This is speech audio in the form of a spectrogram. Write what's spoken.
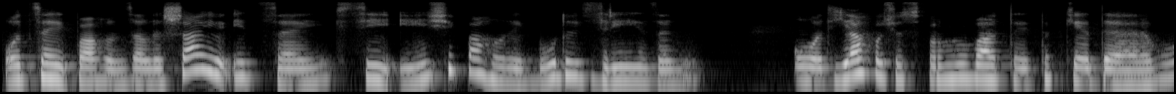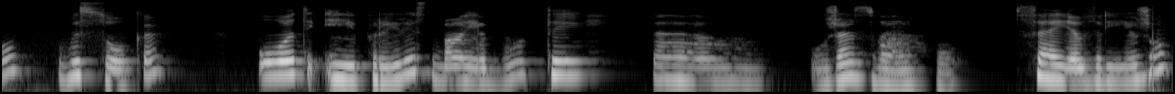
Оцей пагон залишаю і цей. Всі інші пагони будуть зрізані. От, я хочу сформувати таке дерево високе. От, і приріст має бути ем, уже зверху. Все я зріжу.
